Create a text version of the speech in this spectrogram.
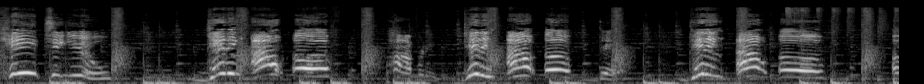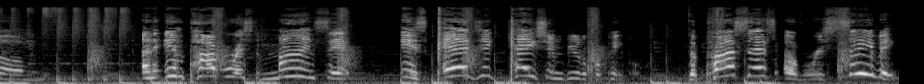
key to you getting out of poverty, getting out of debt, getting out of um, an impoverished mindset is education, beautiful people. The process of receiving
